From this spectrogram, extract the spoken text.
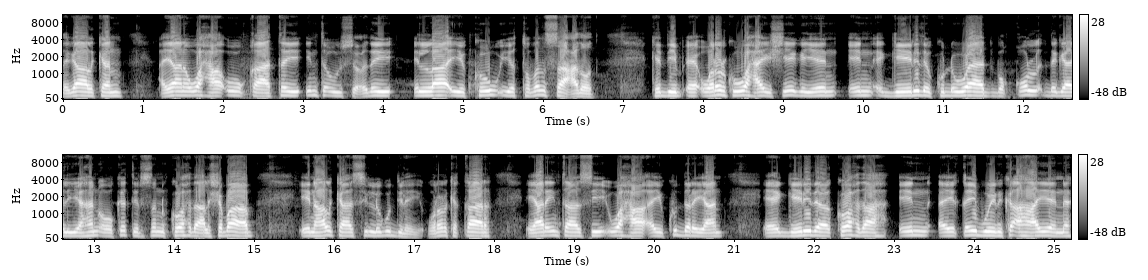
dagaalkan ayaana waxa uu qaatay inta uu socday ilaa iyo kow iyo toban saacadood. Kadib wararku waxay sheegayeen in geerida ku dhowaad boqol dagaalyahan oo ka tirsan kooxda al-shabaab in halkaasi lagu dilay. Wararka qaar ayaana intaasi waxa ay ku darayaan geerida kooxda in ay qeyb weyn ka ahaayeen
